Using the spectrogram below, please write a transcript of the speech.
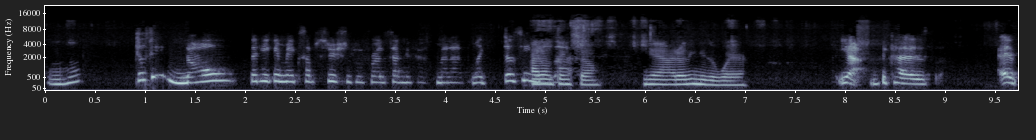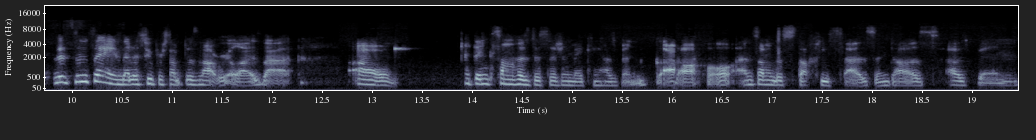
hmm Does he know that he can make substitutions before the seventy fifth minute? Like, does he? I don't think so. Yeah, I don't think he's aware. Yeah, because it, it's insane that a super sub does not realize that. Um, I think some of his decision making has been god awful, and some of the stuff he says and does has been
